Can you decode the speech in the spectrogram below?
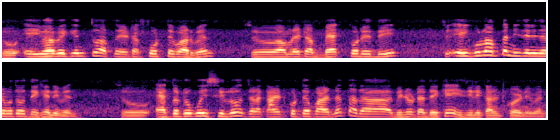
তো এইভাবে কিন্তু আপনি এটা করতে পারবেন। তো আমরা এটা ব্যাক করে দিই। তো এইগুলো আপনার নিজে নিজের মতো দেখে নেবেন। তো এতটুকুই ছিল। যারা কানেক্ট করতে পারে না, তারা ভিডিওটা দেখে ইজিলি কানেক্ট করে নেবেন।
